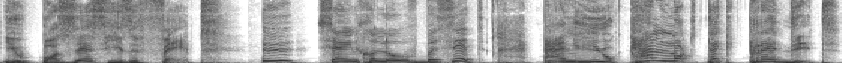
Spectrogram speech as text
you possess His faith. u zijn geloof bezit. And you cannot take credit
